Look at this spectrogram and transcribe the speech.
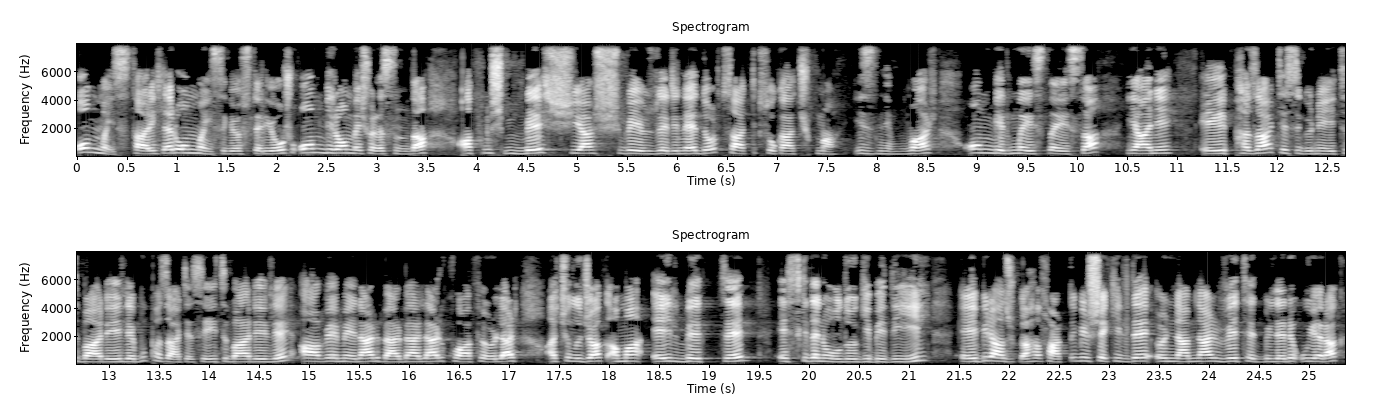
10 Mayıs, tarihler 10 Mayıs'ı gösteriyor. 11-15 arasında 65 yaş ve üzerine 4 saatlik sokağa çıkma izni var. 11 Mayıs'ta ise yani e, pazartesi günü itibariyle bu pazartesi itibariyle AVM'ler, berberler, kuaförler açılacak ama elbette eskiden olduğu gibi değil. E, birazcık daha farklı bir şekilde önlemler ve tedbirlere uyarak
